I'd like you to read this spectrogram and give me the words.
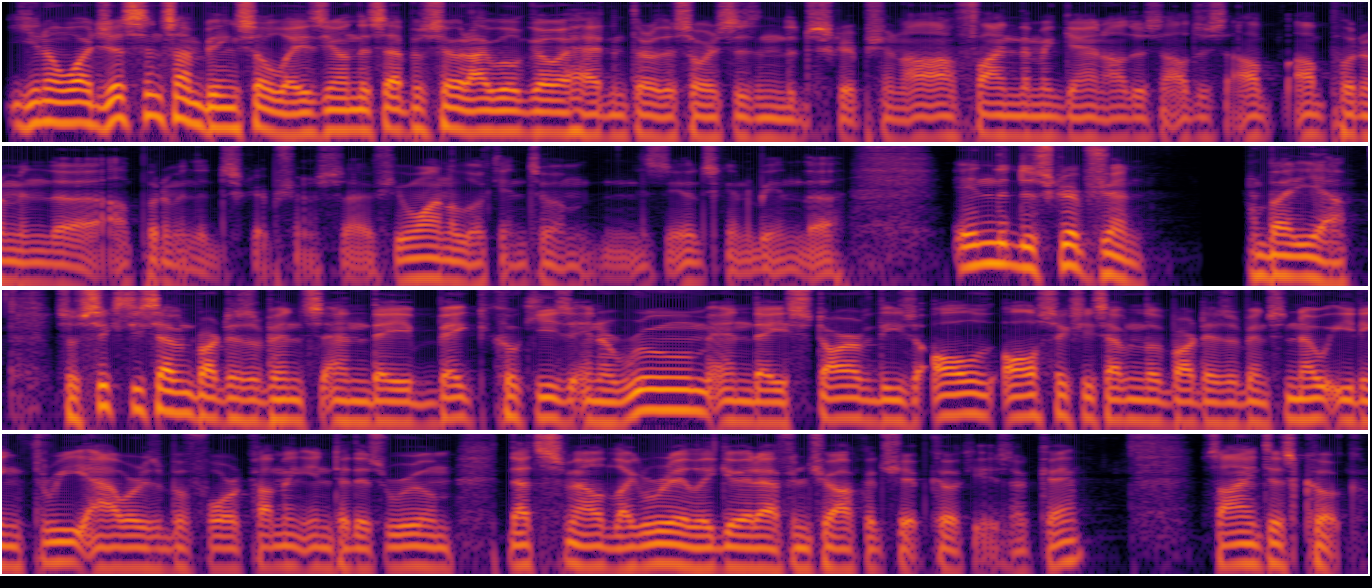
you know what? Just since I'm being so lazy on this episode, I will go ahead and throw the sources in the description. I'll find them again. I'll just, I'll just, I'll, I'll put them in the, I'll put them in the description. So if you want to look into them, it's, it's going to be in the, in the description. But yeah, so 67 participants, and they baked cookies in a room, and they starved these all, all 67 of the participants, no eating three hours before coming into this room that smelled like really good effing chocolate chip cookies. Okay, scientists cook.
